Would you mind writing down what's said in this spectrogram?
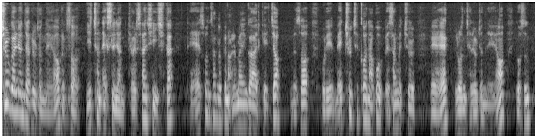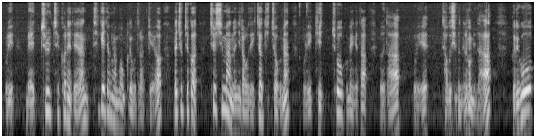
매출 관련 자료를 줬네요. 그래서 2000X년 결산 시시가 대손 상각비는 얼마인가 이렇게 했죠. 그래서 우리 매출 채권하고 외상 매출액 이런 자료를 줬네요. 이것은 우리 매출 채권에 대한 T 계정을 한번 그려보도록 할게요. 매출 채권 70만 원이라고 돼 있죠. 기초 그러면 우리 기초 금액에다 여기다 우리 적으시면 되는 겁니다. 그리고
